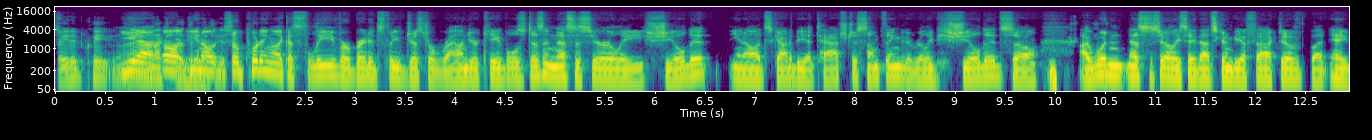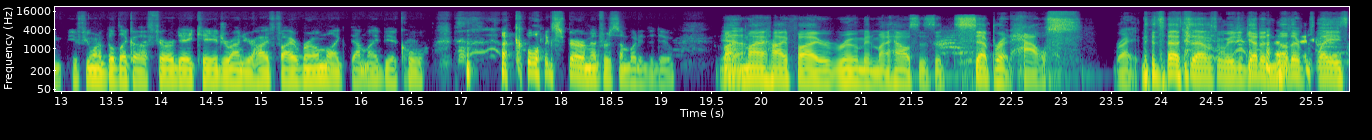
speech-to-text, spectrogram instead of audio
braided cable. Yeah. Oh, you know, so putting like a sleeve or braided sleeve just around your cables doesn't necessarily shield it. You know, it's got to be attached to something to really be shielded. So I wouldn't necessarily say that's going to be effective. But hey, if you want to build like a Faraday cage around your hi-fi room, like that might be a cool, a cool experiment for somebody to do. My, Yeah. my hi-fi room in my house is a separate house. Right. That's that's, that's where you get another place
